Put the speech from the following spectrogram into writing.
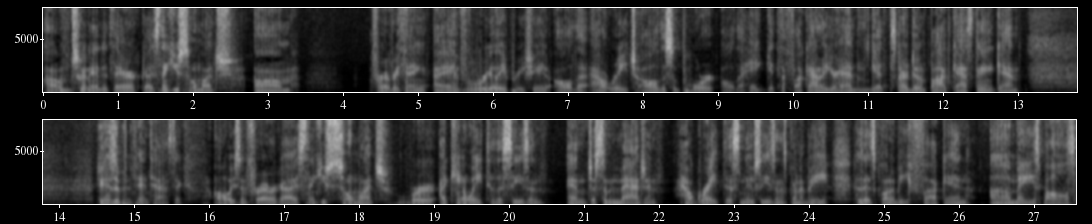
I'm just going to end it there, guys. Thank you so much um, for everything. I have really appreciated all the outreach, all the support, all the hey, get the fuck out of your head and get start doing podcasting again. You guys have been fantastic, always and forever, guys. Thank you so much. We're I can't wait to the season and just imagine how great this new season is going to be because it's going to be fucking amaze balls.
